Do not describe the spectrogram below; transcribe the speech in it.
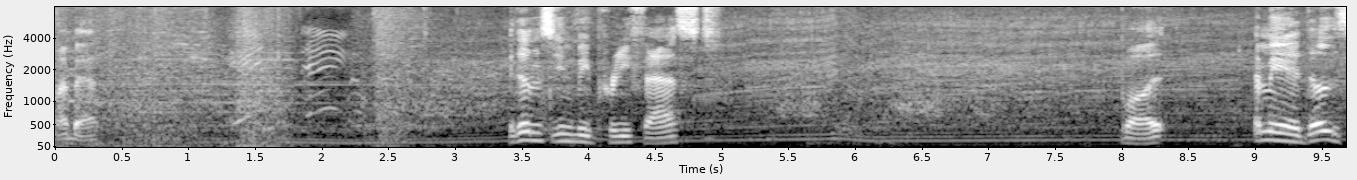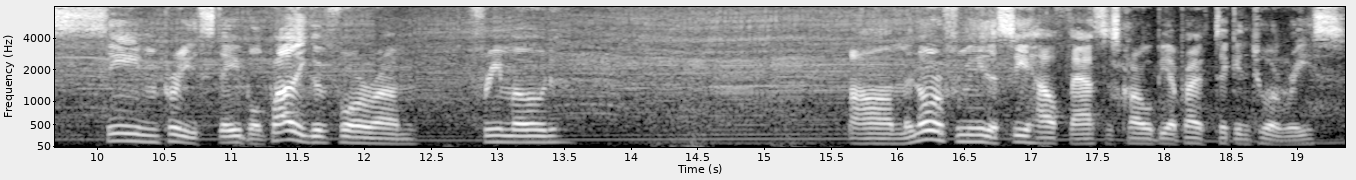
my bad. It doesn't seem to be pretty fast. But, I mean, it does seem pretty stable. Probably good for um, free mode. Um, in order for me to see how fast this car will be, I probably have to take it into a race.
